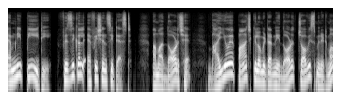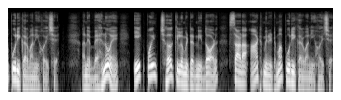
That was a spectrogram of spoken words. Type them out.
એમની પીઈટી ફિઝિકલ એફિશિયન્સી ટેસ્ટ આમાં દોડ છે, ભાઈઓએ પાંચ કિલોમીટરની દોડ ચોવીસ મિનિટમાં પૂરી કરવાની હોય છે અને બહેનોએ એક છ કિલોમીટરની દોડ સાડા આઠ મિનિટમાં પૂરી કરવાની હોય છે.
